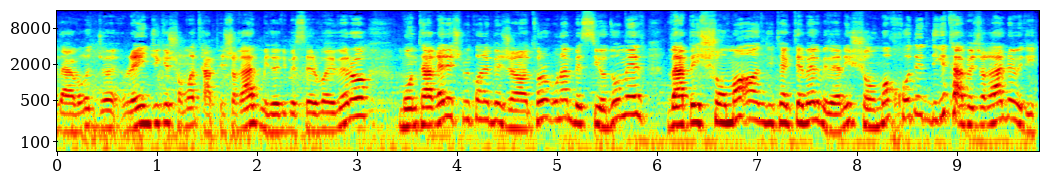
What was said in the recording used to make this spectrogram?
در واقع range ی که شما تپش قلب می‌دادی به survivor رو منتقلش می‌کنه به ژنراتور اونم به 32 متر و به شما undetectable میده. یعنی شما خودت دیگه تپش قلب نمیدی.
